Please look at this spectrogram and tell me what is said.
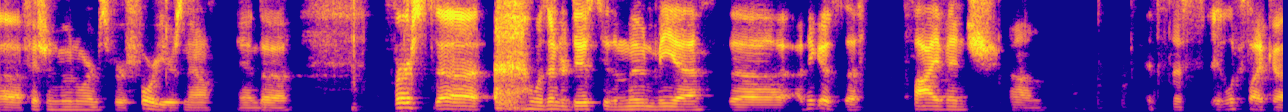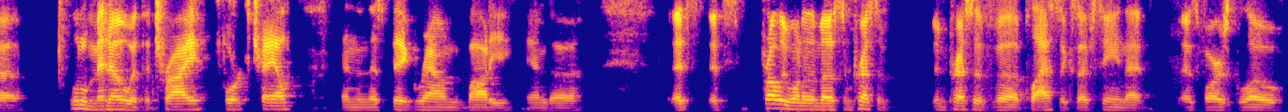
uh, fishing moonworms for four years now. And uh, first uh, was introduced to the Moon Mia. The I think it's the five inch. Um, it's this. It looks like a little minnow with a tri fork tail, and then this big round body. And uh, it's it's probably one of the most impressive impressive uh, plastics I've seen that as far as glow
